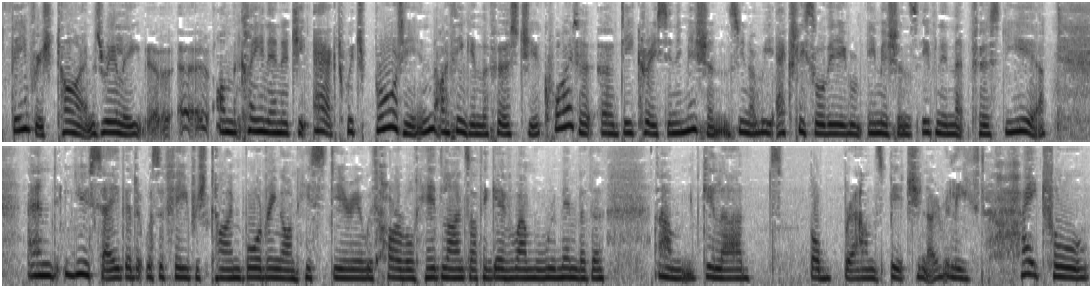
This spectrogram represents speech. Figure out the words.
feverish times really uh, uh, on the Clean Energy Act which brought in, I think in the first year, quite a, a decrease in emissions. You know, we actually saw the emissions even in that first year. And you say that it was a feverish time bordering on hysteria with horrible headlines. I think everyone will remember the um, Gillard Bob Brown's bitch, you know, really hateful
